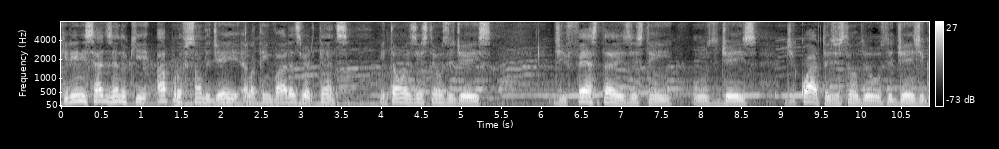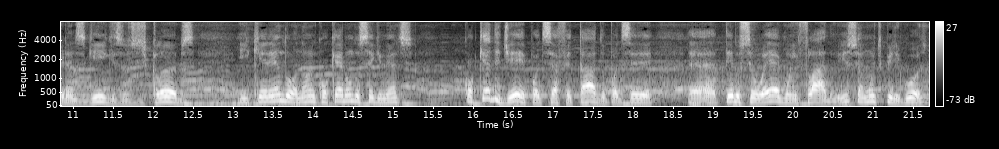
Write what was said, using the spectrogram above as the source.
queria iniciar dizendo que a profissão DJ ela tem várias vertentes. Então existem os DJs de festa, existem os DJs de quarto, existem os DJs de grandes gigs, os de clubs, e querendo ou não, em qualquer um dos segmentos, qualquer DJ pode ser afetado, pode ser é, ter o seu ego inflado. Isso é muito perigoso,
